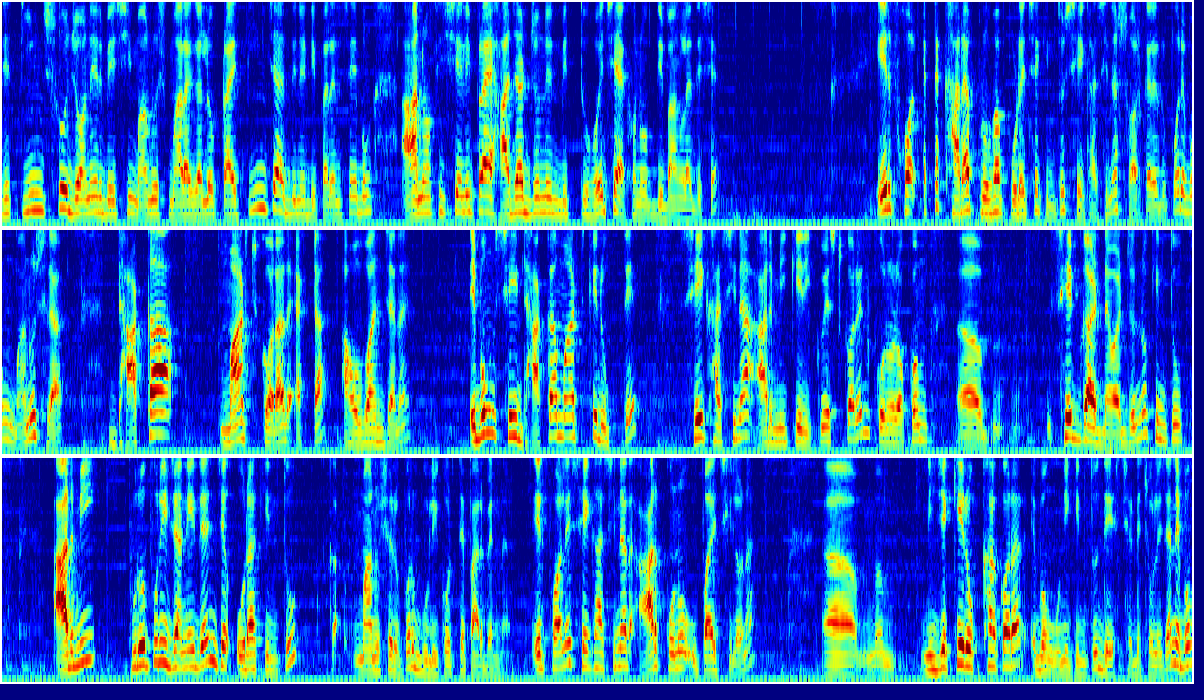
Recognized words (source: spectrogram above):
যে তিনশো জনের বেশি মানুষ মারা গেল, প্রায় তিন চার দিনের ডিফারেন্সে এবং আনঅফিসিয়ালি প্রায় হাজার জনের মৃত্যু হয়েছে এখন অবধি বাংলাদেশে, এর ফল একটা খারাপ প্রভাব পড়েছে কিন্তু শেখ হাসিনা সরকারের উপর এবং মানুষরা ঢাকা মার্চ করার একটা আহ্বান জানায় এবং সেই ঢাকা মার্চকে রুখতে শেখ হাসিনা আর্মিকে রিকোয়েস্ট করেন কোনো রকম সেফগার্ড নেওয়ার জন্য। কিন্তু আর্মি পুরোপুরি জানিয়ে দেন যে ওরা কিন্তু মানুষের উপর গুলি করতে পারবেন না। এর ফলে শেখ হাসিনার আর কোনো উপায় ছিল না নিজেকে রক্ষা করার এবং উনি কিন্তু দেশ ছেড়ে চলে যান। এবং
